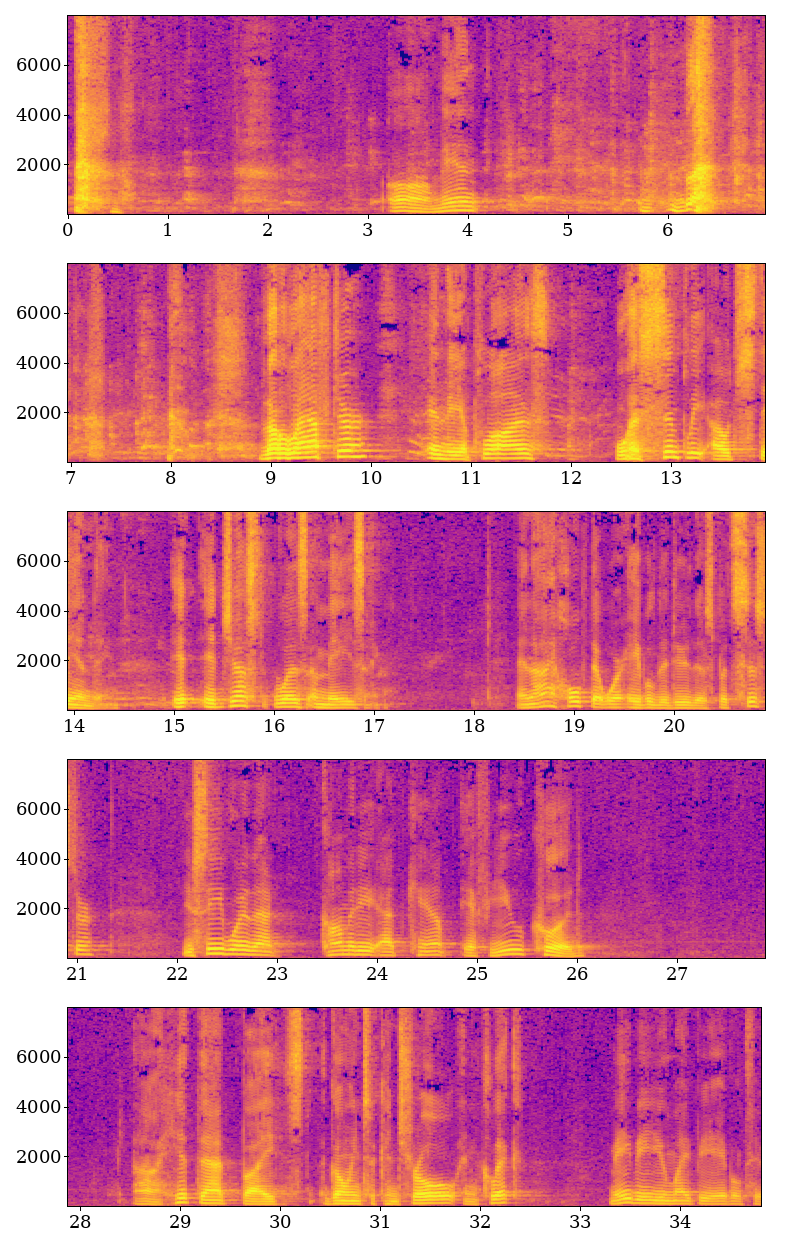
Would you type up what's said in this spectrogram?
oh, man. The laughter and the applause was simply outstanding. It, it just was amazing. And I hope that we're able to do this. But, sister, you see where that comedy at camp, if you could uh, hit that by going to control and click, maybe you might be able to.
